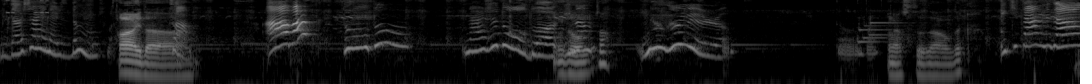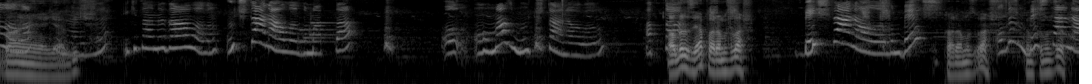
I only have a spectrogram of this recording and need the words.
Biz aşağı ineriz değil mi mutfak? Ayda. Tamam. Aa. Enerji doldu. Ne İnan- oldu da? İnanamıyorum. Doldu. Yastığı da aldık. İki tane daha alalım. Banyoya geldik. Enerji. İki tane daha alalım. Üç tane alalım hatta. Ol- olmaz mı? Üç tane alalım. Hatta Alırız ya paramız var. beş tane alalım. Beş. Paramız var. Olur mu? Beş Sıkıntımız yok. tane alalım.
